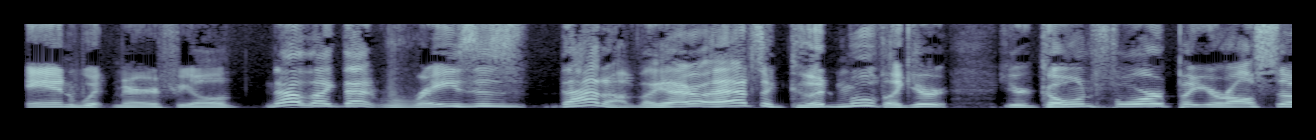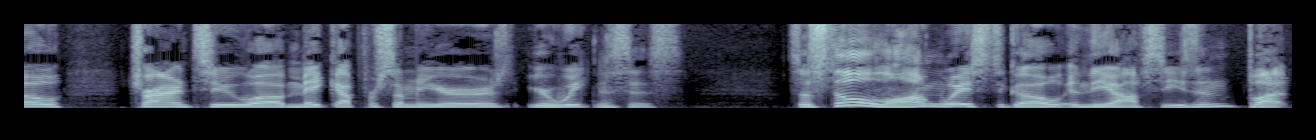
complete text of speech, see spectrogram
and Whit Merrifield. Now, like that raises that up. Like that's a good move. Like you're you're going for it, but you're also trying to uh, make up for some of your your weaknesses. So still a long ways to go in the offseason, but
